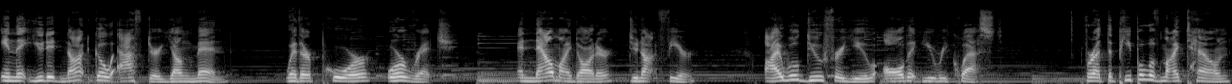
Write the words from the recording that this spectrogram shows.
in that you did not go after young men, whether poor or rich. And now, my daughter, do not fear. I will do for you all that you request. For at the people of my town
